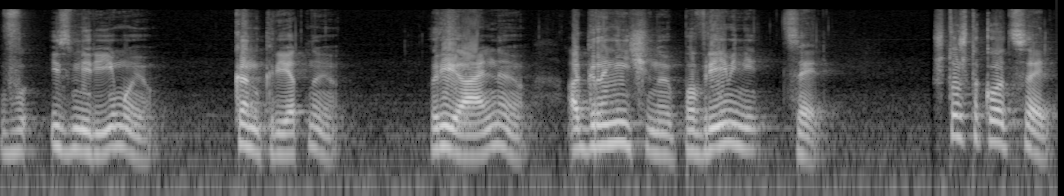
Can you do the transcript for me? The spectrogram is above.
в измеримую, конкретную, реальную, ограниченную по времени цель. Что же такое цель?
